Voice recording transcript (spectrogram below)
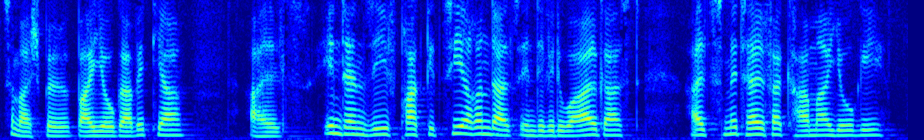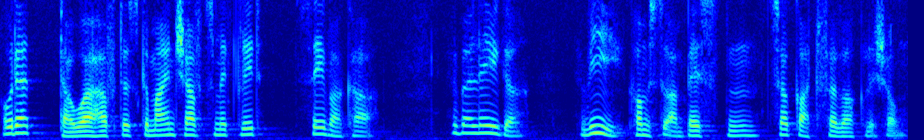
zum Beispiel bei Yoga Vidya, als intensiv Praktizierender, als Individualgast, als Mithelfer Karma Yogi oder dauerhaftes Gemeinschaftsmitglied Sevaka. Überlege, wie kommst du am besten zur Gottverwirklichung?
